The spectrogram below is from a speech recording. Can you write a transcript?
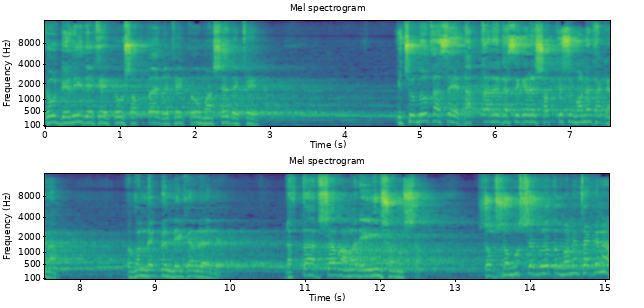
কেউ ডেলি দেখে, কেউ সপ্তাহে দেখে, কেউ মাসে দেখে। কিছু লোক আছে, ডাক্তারের কাছে গেলে সবকিছু মনে থাকে না। তখন দেখবেন লেখা লয়ে যায়। ডাক্তার সব আমার এই সমস্যা। সব সমস্যাগুলো তো মনে থাকে না?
